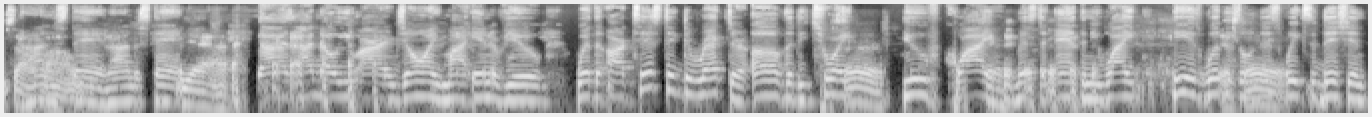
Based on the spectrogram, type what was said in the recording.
So I um, understand. I understand. yeah. Guys, I know you are enjoying my interview with the artistic director of the Detroit Sir. Youth Choir, Mr. Anthony White. He is with Yes, us on sir. this week's edition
